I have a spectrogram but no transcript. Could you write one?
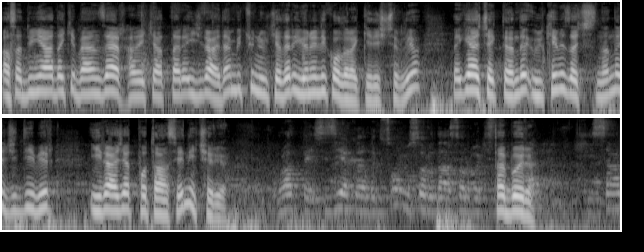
aslında dünyadaki benzer harekatları icra eden bütün ülkelere yönelik olarak geliştiriliyor ve gerçekten de ülkemiz açısından da ciddi bir ihracat potansiyelini içeriyor. Murat Bey sizi yakaladık. Son bir soru daha sormak istiyorum. Tabii buyurun. Hisar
